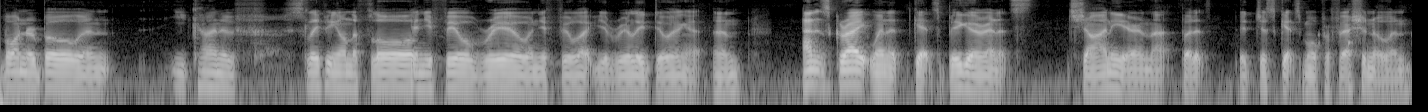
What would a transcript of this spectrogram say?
vulnerable and you kind of sleeping on the floor and you feel real and you feel like you're really doing it and and it's great when it gets bigger and it's shinier and that, but it it just gets more professional and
